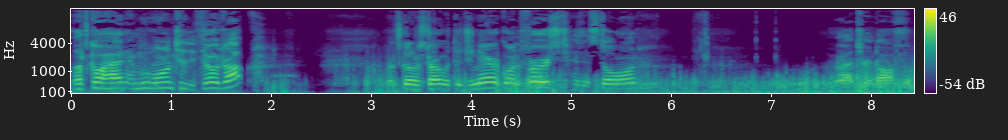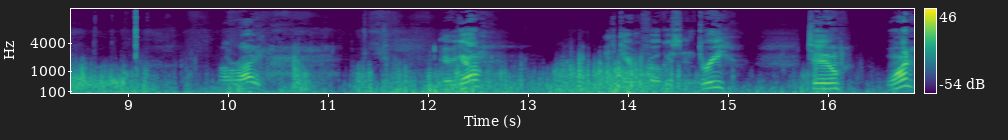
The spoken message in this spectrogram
Let's go ahead and move on to the throw drop. Let's go and start with the generic one first. Is it still on? Ah, that turned off. Alright. Here we go. His camera focus in three, two, one.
